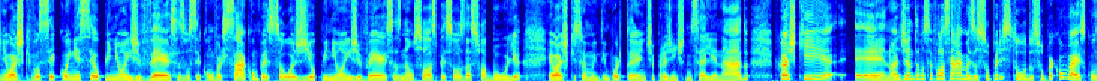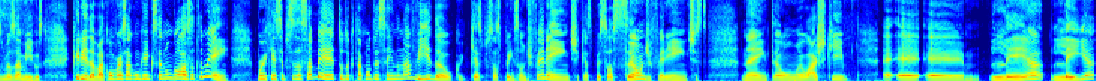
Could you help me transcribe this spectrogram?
Eu acho que você conhecer opiniões diversas, você conversar com pessoas de opiniões diversas, não só as pessoas da sua bolha. Eu acho que isso é muito importante pra gente não ser alienado. Porque eu acho que é, não adianta você falar assim, ah, mas eu super estudo, super converso com os meus amigos. Querida, vai conversar com quem que você não gosta também. Porque você precisa saber tudo que tá acontecendo na vida, que as pessoas pensam diferente, que as pessoas são diferentes, né? Então eu acho que é, é, é, leia, leia,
